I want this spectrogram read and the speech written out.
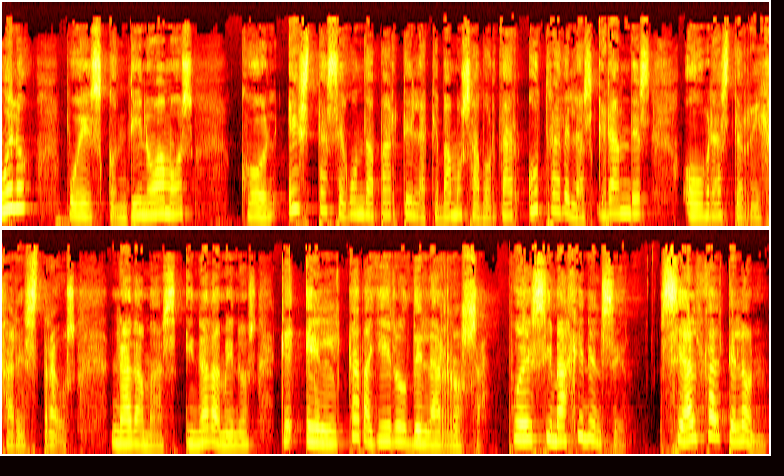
Bueno, pues continuamos con esta segunda parte en la que vamos a abordar otra de las grandes obras de Richard Strauss, nada más y nada menos que El Caballero de la Rosa. Pues imagínense, se alza el telón,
